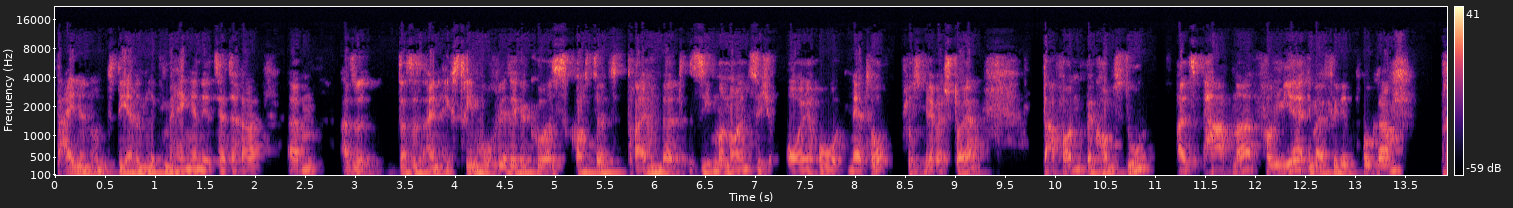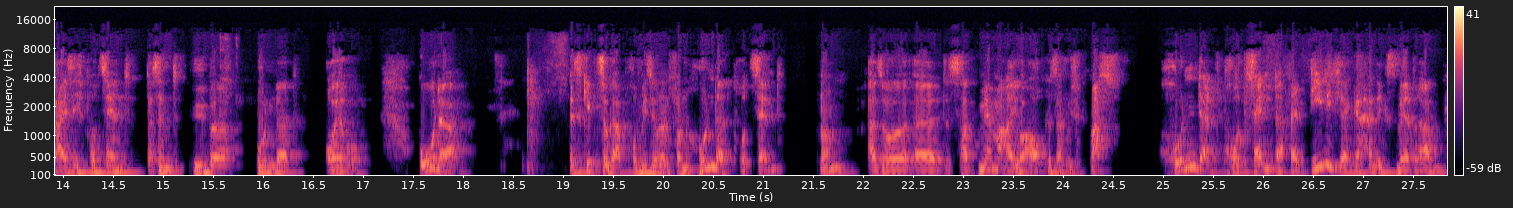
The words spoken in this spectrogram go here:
deinen und deren Lippen hängen etc. Ähm, also das ist ein extrem hochwertiger Kurs, kostet 397 Euro netto plus Mehrwertsteuer. Davon bekommst du als Partner von mir im Affiliate-Programm 30 Prozent. Das sind über 100 Euro. Oder es gibt sogar Provisionen von 100 Prozent. Ne? Also äh, das hat mir Mario auch gesagt. Ich was? 100 Prozent, da verdiene ich ja gar nichts mehr dran,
